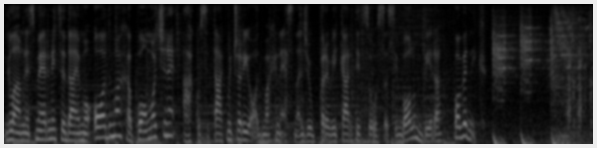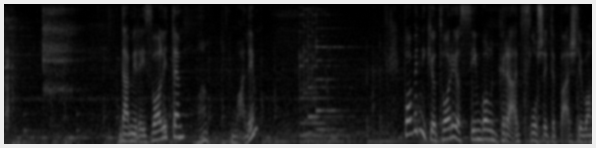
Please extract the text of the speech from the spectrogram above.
Glavne smernice dajemo odmah, a pomoćne ako se takmičari odmah ne snađu. Prvi karticu sa simbolom bira pobednik. Damire, izvolite. Molim. Pobednik je otvorio simbol grad. Slušajte pažljivo.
